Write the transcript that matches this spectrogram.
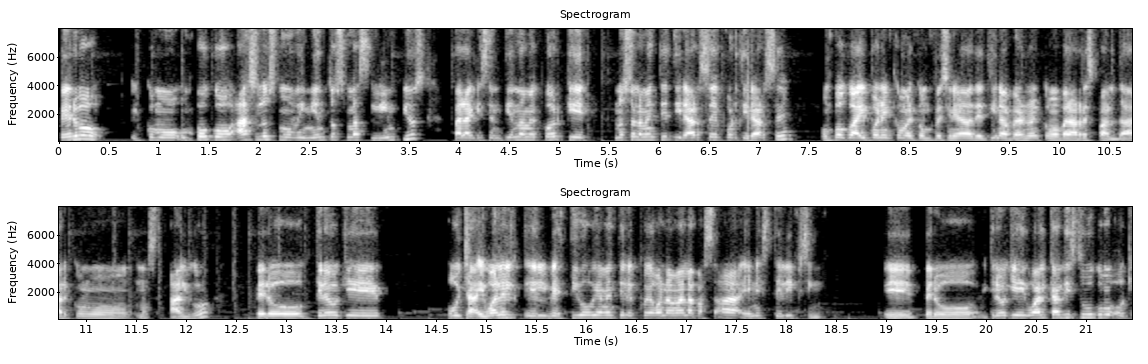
pero como un poco haz los movimientos más limpios para que se entienda mejor que no solamente tirarse por tirarse, un poco ahí ponen como el confesionario de Tina Burner como para respaldar como, no sé, algo, pero creo que Pucha, igual el, el vestido obviamente le juega una mala pasada en este lip sync. Eh, pero creo que igual Candy estuvo como, ok,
